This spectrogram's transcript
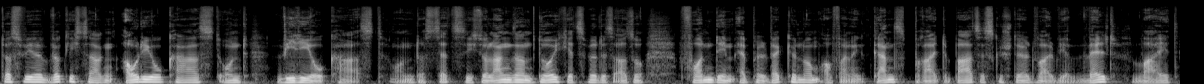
dass wir wirklich sagen Audiocast und Videocast. Und das setzt sich so langsam durch. Jetzt wird es also von dem Apple weggenommen, auf eine ganz breite Basis gestellt, weil wir weltweit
